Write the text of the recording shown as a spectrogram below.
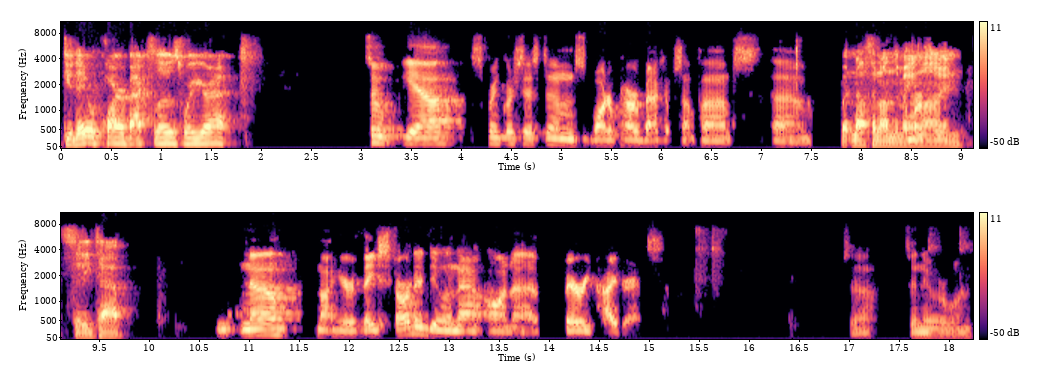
do they require backflows where you're at? So yeah, sprinkler systems, water powered backup sump pumps. Um, but nothing on the main line, city tap. No, not here. They started doing that on uh, buried hydrants. So it's a newer one.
